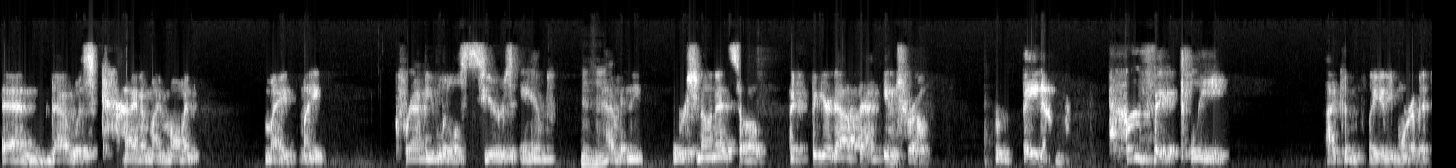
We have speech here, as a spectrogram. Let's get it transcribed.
and that was kind of my moment. My my crappy little Sears amp didn't mm-hmm. have any portion on it, so I figured out that intro verbatim perfectly. I couldn't play any more of it.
